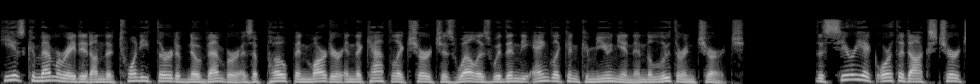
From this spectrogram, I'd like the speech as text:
He is commemorated on 23 November as a pope and martyr in the Catholic Church as well as within the Anglican Communion and the Lutheran Church. The Syriac Orthodox Church,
